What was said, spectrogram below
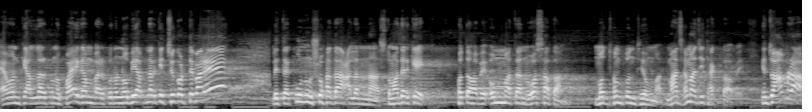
এমনকি আল্লাহর কোন পায়গাম্বার, কোন নবী আপনার কিচ্ছু করতে পারে? লিতাকুনু সুহাদা আলান নাস। তোমাদেরকে হতে হবে উম্মাতান ওয়াসাতান, মধ্যমপন্থী উম্মাত। মাঝামাঝি থাকতে হবে। কিন্তু আমরা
